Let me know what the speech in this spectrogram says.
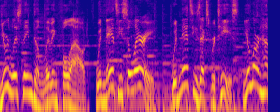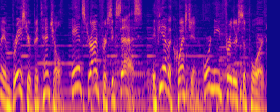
You're listening to Living Full Out with Nancy Solari. With Nancy's expertise, you'll learn how to embrace your potential and strive for success. If you have a question or need further support,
